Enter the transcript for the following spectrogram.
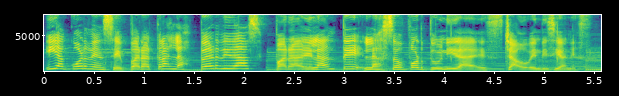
Y acuérdense, para atrás las pérdidas, para adelante las oportunidades. Chao, bendiciones.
